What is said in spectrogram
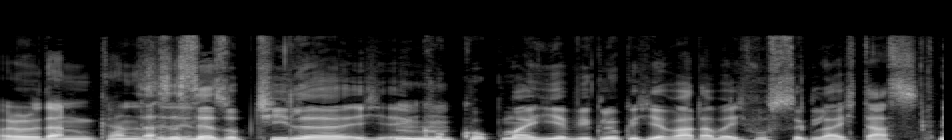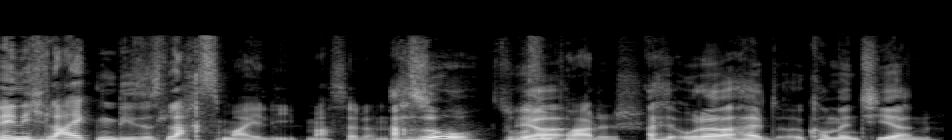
Weil du dann kannst das ist der subtile, ich Mhm. guck, guck mal hier, wie glücklich ihr wart, aber ich wusste gleich das. Nee, nicht liken, dieses Lachsmiley machst du dann. Ach so. Super sympathisch. Also, Oder halt kommentieren.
